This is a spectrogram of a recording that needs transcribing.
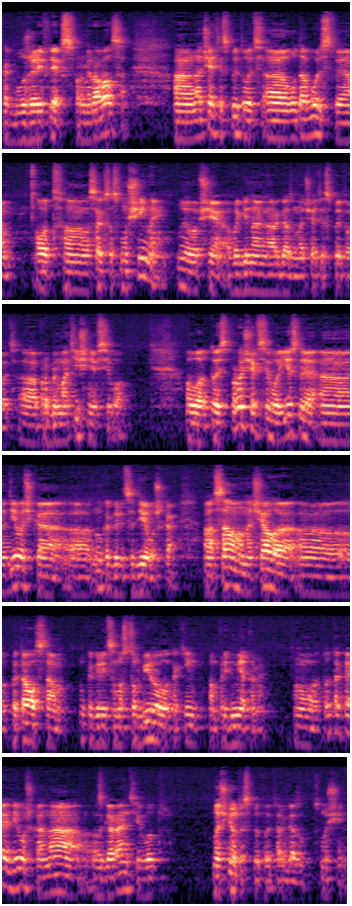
как бы уже рефлекс сформировался, а, начать испытывать а, удовольствие от секса с мужчиной, ну и вообще вагинальный оргазм начать испытывать, проблематичнее всего. Вот, то есть проще всего, если э, девочка, э, ну как говорится, девушка, с самого начала э, пыталась там, ну как говорится, мастурбировала какими-то там предметами, вот, то такая девушка, она с гарантией вот начнет испытывать оргазм с мужчиной,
